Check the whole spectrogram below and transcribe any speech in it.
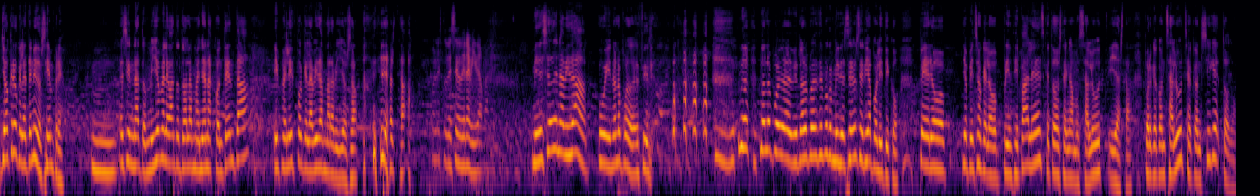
Yo creo que la he tenido siempre, mm, es innato, yo me levanto todas las mañanas contenta y feliz porque la vida es maravillosa, y ya está. ¿Cuál es tu deseo de Navidad? Mi deseo de Navidad, uy, no lo puedo decir. No, lo puedo decir, no lo puedo decir porque mi deseo sería político, pero yo pienso que lo principal es que todos tengamos salud y ya está, porque con salud se consigue todo.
